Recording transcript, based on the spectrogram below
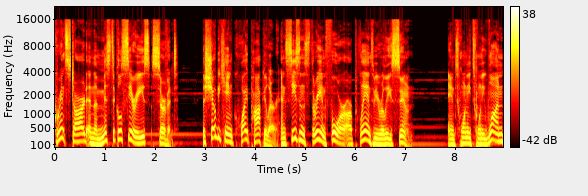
Grint starred in the mystical series Servant. The show became quite popular, and seasons 3 and 4 are planned to be released soon. In 2021,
